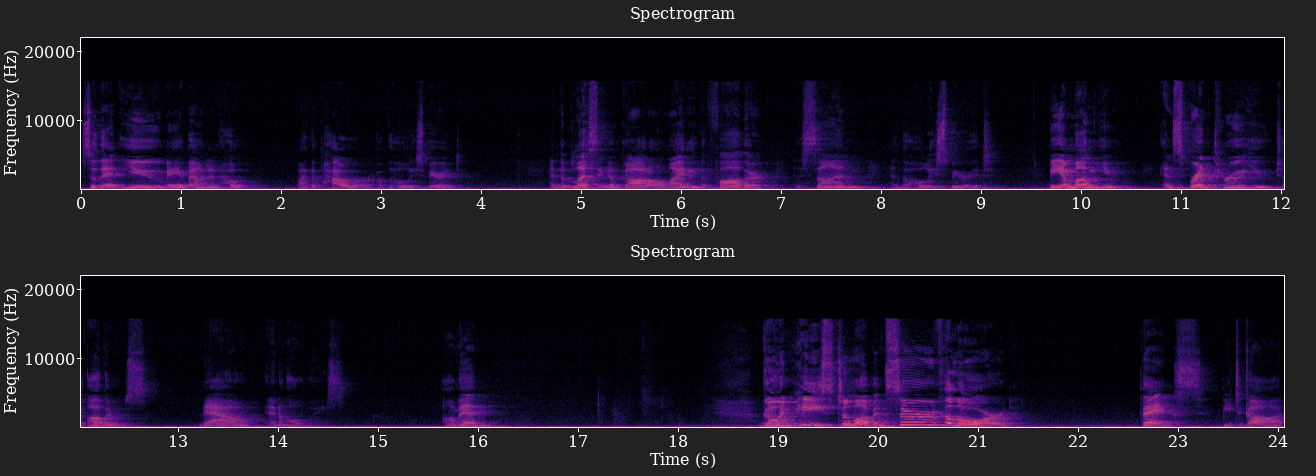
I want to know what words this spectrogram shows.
so that you may abound in hope by the power of the Holy Spirit. And the blessing of God Almighty, the Father, the Son, and the Holy Spirit be among you and spread through you to others, now and always. Amen. Go in peace to love and serve the Lord. Thanks be to God.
